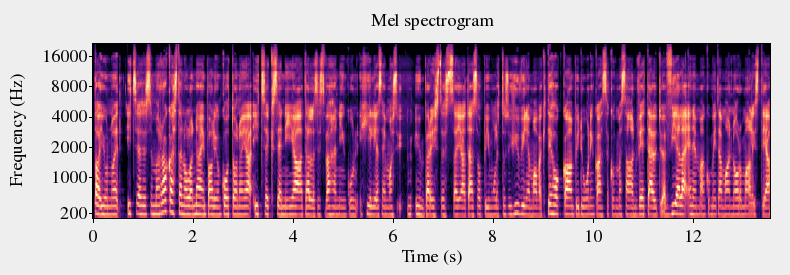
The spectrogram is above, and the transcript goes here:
tajunnut, että itse asiassa mä rakastan olla näin paljon kotona ja itsekseni ja tällaisessa vähän niin kuin hiljaisemmassa ympäristössä ja tämä sopii mulle tosi hyvin ja mä oon vaikka tehokkaampi duunin kanssa, kun mä saan vetäytyä vielä enemmän kuin mitä mä oon normaalisti ja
